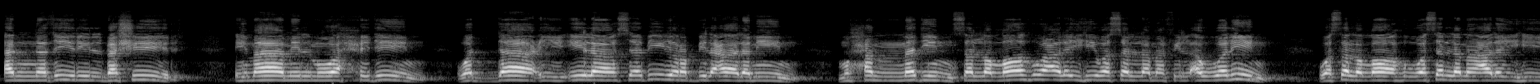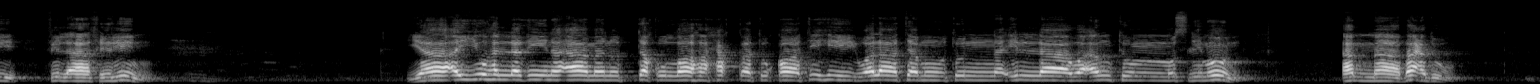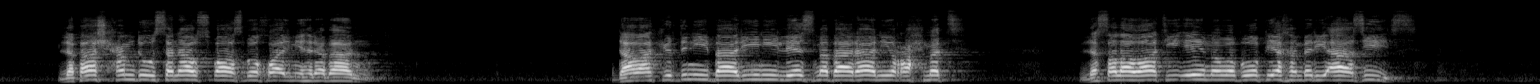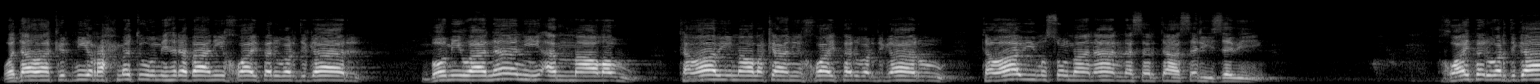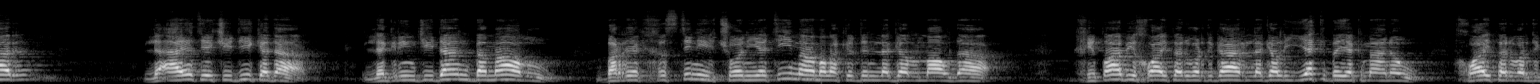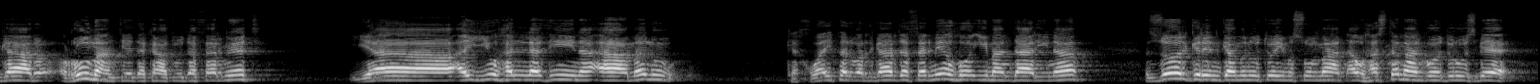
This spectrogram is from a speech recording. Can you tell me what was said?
النذير البشير إمام الموحدين والداعي إلى سبيل رب العالمين محمد صلى الله عليه وسلم في الأولين وصلى الله وسلم عليه في الآخرين يا ايها الذين امنوا اتقوا الله حق تقاته ولا تموتن الا وانتم مسلمون اما بعد لە پاش حەمد و سەنا و سوپاس بۆ خوای میهرەبان داواکردنی بارینی لێزمە بارانی ڕەحمەت لە سەڵاواتی ئێمەوە بۆ پێخەمبەری ئازیز و داواکردنی ڕەحمەت و میهرەبانی خوای پەروەردگار بۆ میوانانی ئەم ماڵە و تەواوی ماڵەکانی خوای پەروەردگار و تەواوی مسوڵمانان لە سەرتاسەری زەوی خوای پەروەردگار لە ئاەتێکی دیکەدا لە گرنگیدان بە ماڵ و بە ڕێکخستنی چۆنیەتی مامەڵەکردن لەگەڵ ماڵدا خیتابی خوای پەروەردگار لەگەڵ یەک بە یەکمانە و خوای پەروەردگار ڕوومان تێ دەکات و دەفەرموێت یا ئەیها الذین آمنوا کە خوای پەروەردگار دەفەرمێ هۆ ئیماندارینە زۆر گرنگە من و تۆی مسلمان ئەو هەستەمان بۆ دروست بێ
